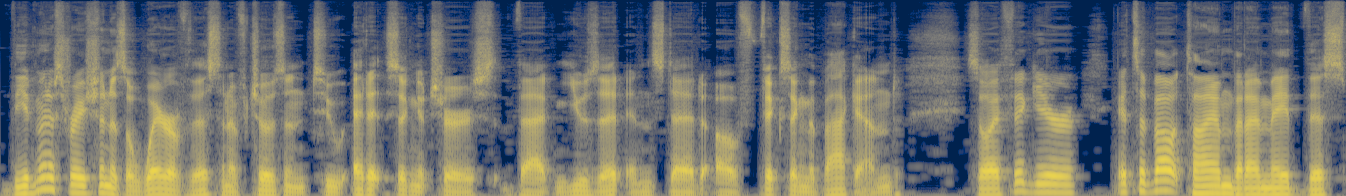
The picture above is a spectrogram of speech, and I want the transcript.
the administration is aware of this and have chosen to edit signatures that use it instead of fixing the backend. So I figure it's about time that I made this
